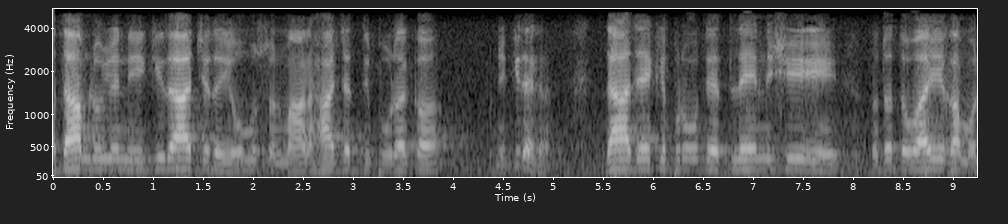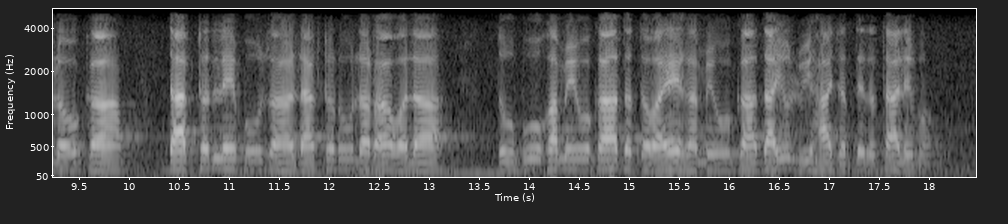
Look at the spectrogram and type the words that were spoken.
ادام لوی نیکی دا چې د یو مسلمان حاجت دی پورا کو نیکی دا کړه دا دې کې پروت اتلې نشي نو ته دوايي غم لوکا ډاکټر له بوزا ډاکټر ولرا ولا دو بو غم وکا د دوايي غم وکا دا یو لوی حاجت دی د طالب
